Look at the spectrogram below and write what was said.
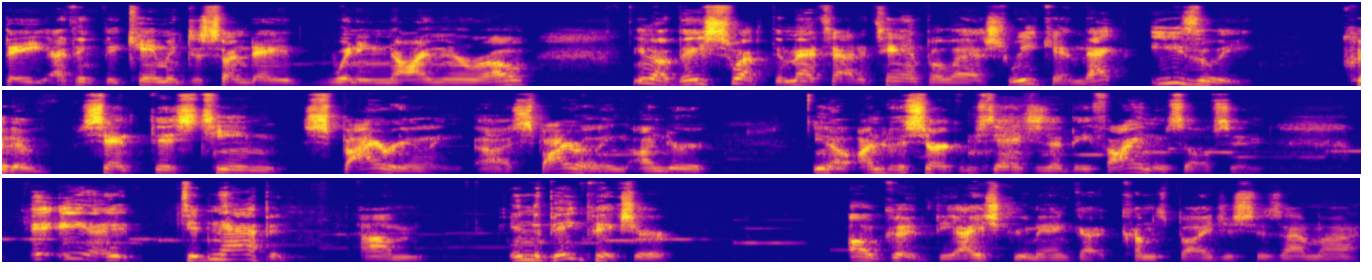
they I think they came into Sunday winning nine in a row. You know, they swept the Mets out of Tampa last weekend. That easily could have sent this team spiraling, uh, spiraling under, you know, under the circumstances that they find themselves in. It, it didn't happen. Um, in the big picture, oh, good. The ice cream man got, comes by just as I'm uh,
